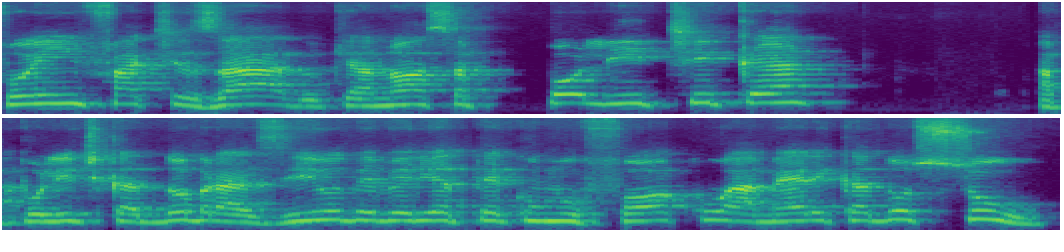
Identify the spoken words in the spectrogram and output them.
foi enfatizado que a nossa política, a política do Brasil, deveria ter como foco a América do Sul.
